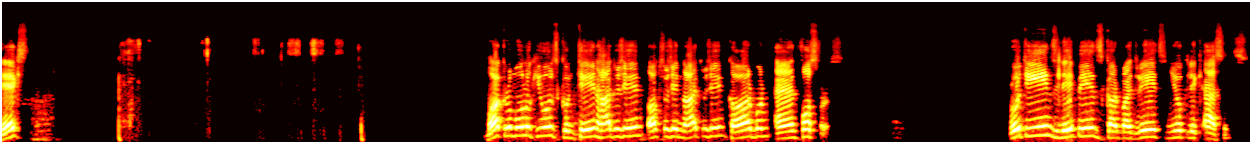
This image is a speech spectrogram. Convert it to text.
Next. Macromolecules contain hydrogen, oxygen, nitrogen, carbon, and phosphorus. Proteins, lipids, carbohydrates, nucleic acids.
